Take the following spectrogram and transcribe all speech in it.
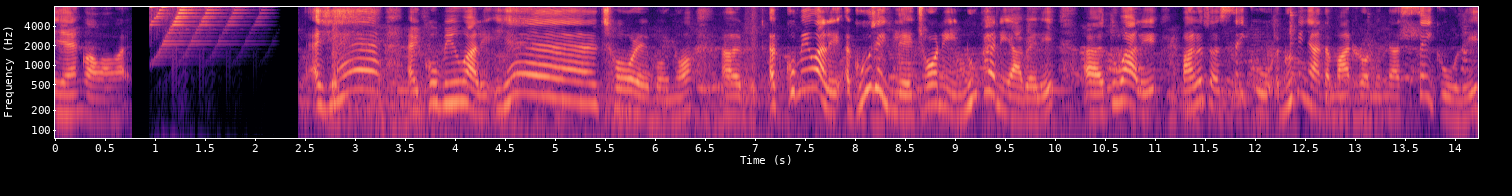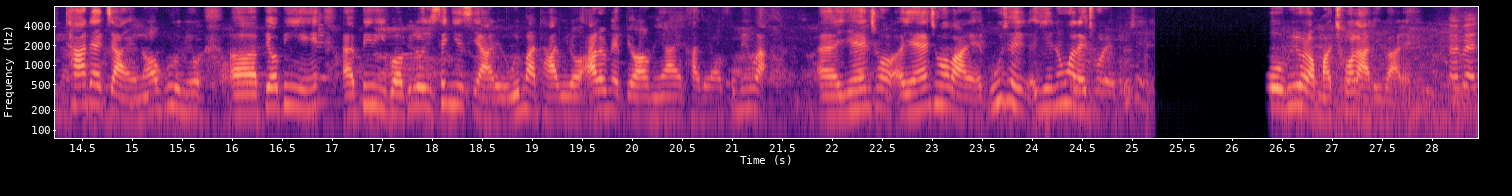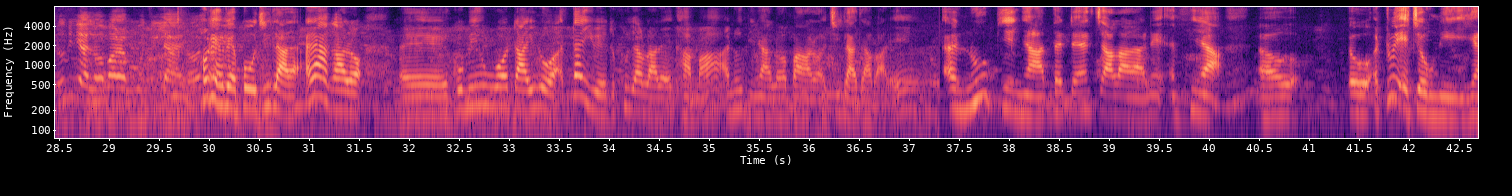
အရန်ကွာပါပါ အရင်အဲကိုမင်းကလေအရင်ချောတယ်ပေါ့နော်အဲကိုမင်းကလေအခုချိန်လေချောနေနုဖက်နေရပဲလေအဲ तू ကလေဘာလို့ဆိုတော့စိတ်ကိုအနုပညာသမားတော်တော်များများစိတ်ကိုလေထားတတ်ကြရယ်နော်အခုလိုမျိုးအာပြောပြီးရင်အပြီးပြီပေါ့ပြီးလို့စိတ်ညစ်စရာတွေကိုဝေးမှထားပြီးတော့အားလုံးနဲ့ပြောအောင်နေရတဲ့ခါကျတော့ကိုမင်းကအရန်ချောအရန်ချောပါတယ်အခုချိန်အရင်တော့ကလည်းချောတယ်အခုချိန်ပို့ပြီးတော့မှချောလာသေးပါတယ်ဒါပေမဲ့အနုပညာလောဘတော့ပုံကြည့်လာရနော်ဟုတ်တယ်ဟုတ်တယ်ပိုကြီးလာတယ်အဲ့ဒါကတော့ အဲကိုမင်းဝတာကြီးတို့ကအသက်အရွယ်တစ်ခုရောက်လာတဲ့အခါမှာအမှုပညာလောဘကတော့ကြီးလာကြပါတယ်အမှုပညာတက်တန်းကြာလာတာနဲ့အမျှဟိုဟိုအတွေ့အကြုံတွေအရ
